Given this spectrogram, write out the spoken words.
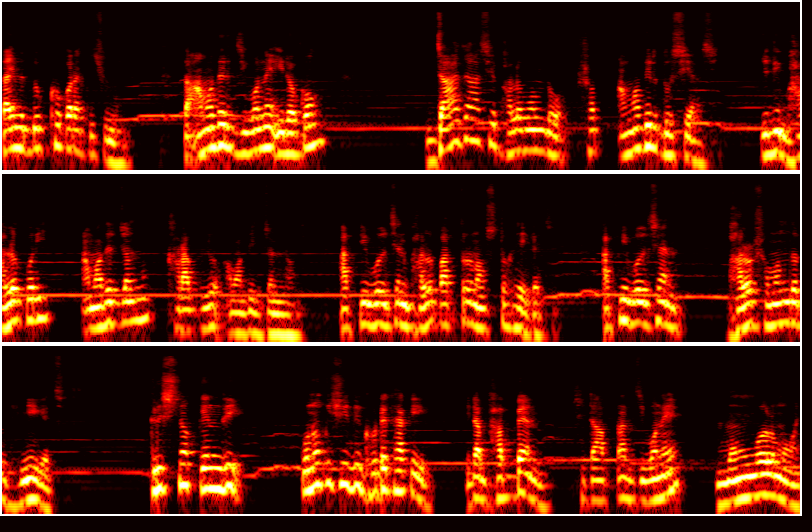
তাই না দুঃখ করা কিছু নেই। তা আমাদের জীবনে এরকম, যা যা আছে ভালো মন্দ, সব আমাদের দোষে আসে যদি ভালো করি আমাদের জন্য, খারাপ হলো আমাদের জন্য। আপনি বলছেন, ভালো পাত্র নষ্ট হয়ে গেছে। আপনি বলছেন, ভালো সম্বন্ধ ভেঙে গেছে। কৃষ্ণ কেন্দ্রিক, কোনো কিছু যদি ঘটে থাকে, এটা ভাববেন, সেটা আপনার জীবনে মঙ্গলময়।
